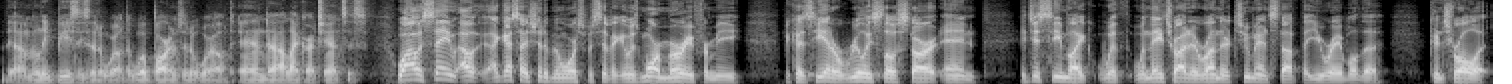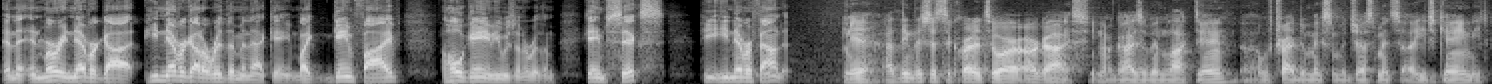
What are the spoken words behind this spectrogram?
the uh, Malik Beasleys of the world, the Will Bartons of the world, and uh, I like our chances. Well, I was saying, I, I guess I should have been more specific. It was more Murray for me because he had a really slow start, and it just seemed like with when they tried to run their two man stuff that you were able to control it. And and Murray never got he never got a rhythm in that game. Like game five, the whole game he was in a rhythm. Game six, he he never found it. Yeah, I think that's just a credit to our, our guys. You know, guys have been locked in. Uh, we've tried to make some adjustments uh, each game, each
